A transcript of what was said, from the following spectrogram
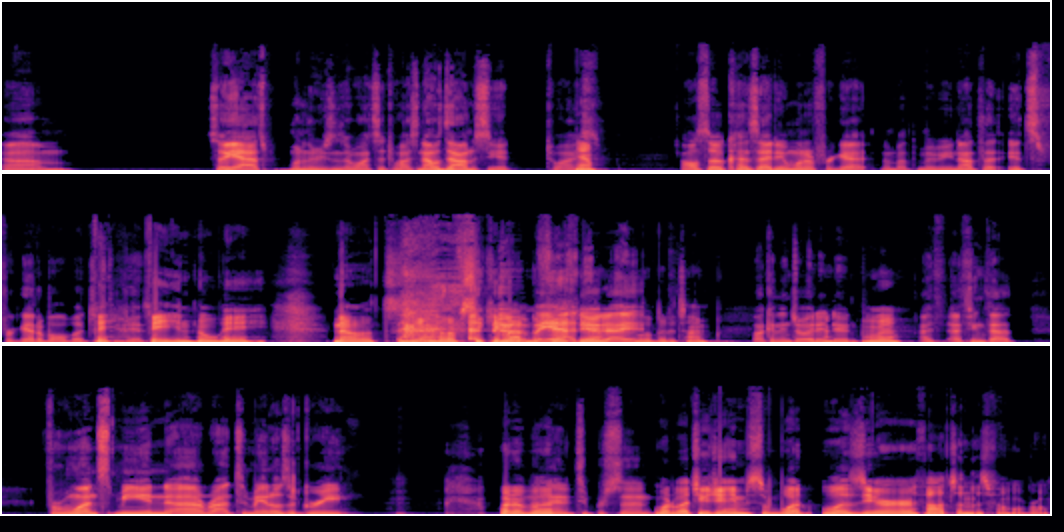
um, so yeah, that's one of the reasons I watched it twice, and I was down to see it twice. Yeah. Also, because I didn't want to forget about the movie. Not that it's forgettable, but just in case. fading away. No, it's yeah, obviously came out But yeah, fifth, dude, yeah, I- a little bit of time. Fucking enjoyed it, dude. Well, I I think that for once, me and uh, Rotten Tomatoes agree. what about Ninety-two percent. what about you, James? What was your thoughts on this film overall?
